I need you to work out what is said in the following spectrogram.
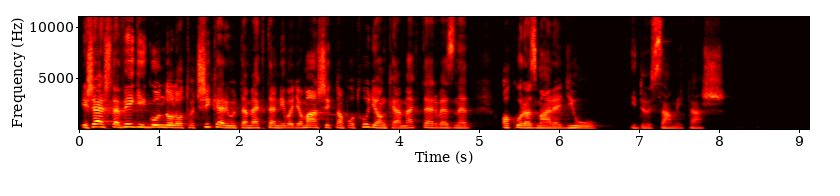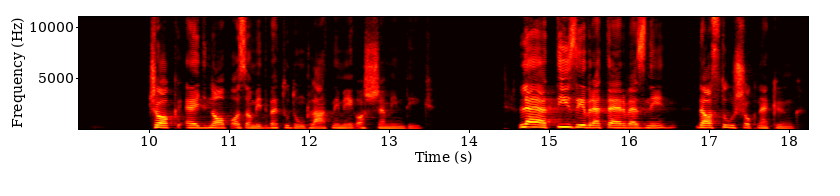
és este végig gondolod, hogy sikerült-e megtenni, vagy a másik napot hogyan kell megtervezned, akkor az már egy jó időszámítás. Csak egy nap az, amit be tudunk látni, még az sem mindig. Lehet tíz évre tervezni, de az túl sok nekünk.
